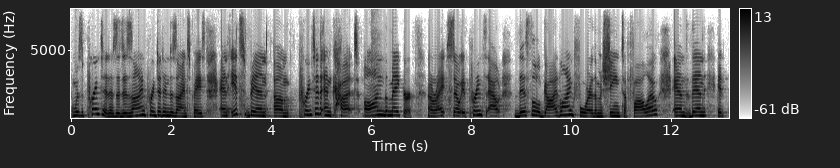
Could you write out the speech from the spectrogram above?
was printed as a design printed in Design Space, and it's been um, printed and cut on the maker. All right, so it prints out this little guideline for the machine to follow, and then it,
